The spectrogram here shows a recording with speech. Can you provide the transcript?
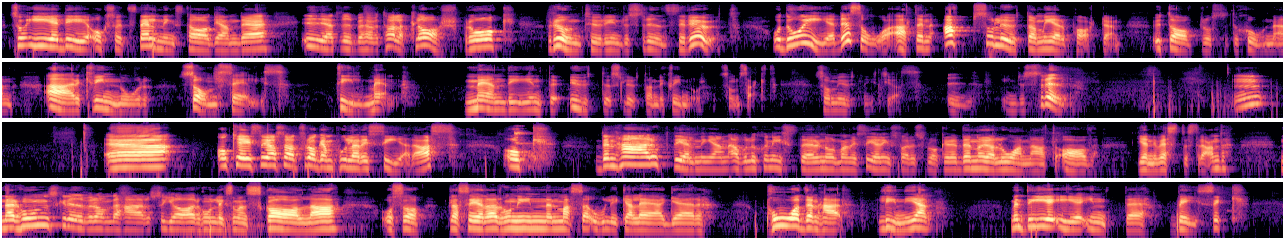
så är det också ett ställningstagande i att vi behöver tala klarspråk runt hur industrin ser ut. Och då är det så att den absoluta merparten utav prostitutionen är kvinnor som säljs till män. Men det är inte uteslutande kvinnor, som sagt, som utnyttjas i industrin. Mm. Eh, Okej, så jag sa att frågan polariseras. Och den här uppdelningen, abolitionister, normaliseringsförespråkare, den har jag lånat av Jenny Westerstrand. När hon skriver om det här så gör hon liksom en skala och så placerar hon in en massa olika läger på den här linjen. Men det är inte basic.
